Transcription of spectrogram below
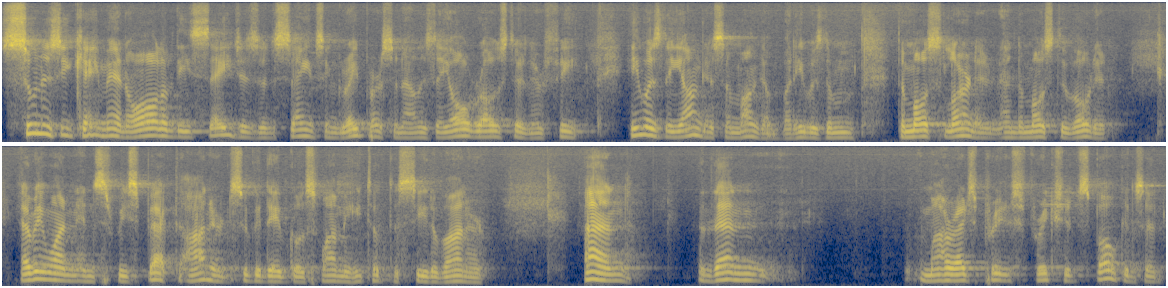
Soon as he came in, all of these sages and saints and great personalities, they all rose to their feet. He was the youngest among them, but he was the, the most learned and the most devoted. Everyone in respect honored Sukadev Goswami. He took the seat of honor. And then Maharaj Pariksit spoke and said,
